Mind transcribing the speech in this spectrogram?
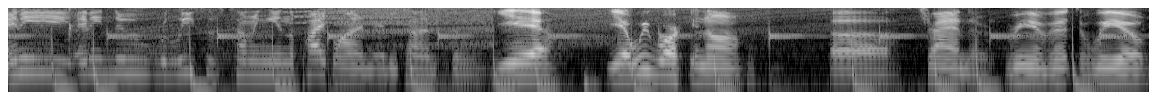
any any new releases coming in the pipeline anytime soon? Yeah, yeah, we're working on uh, trying to reinvent the wheel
